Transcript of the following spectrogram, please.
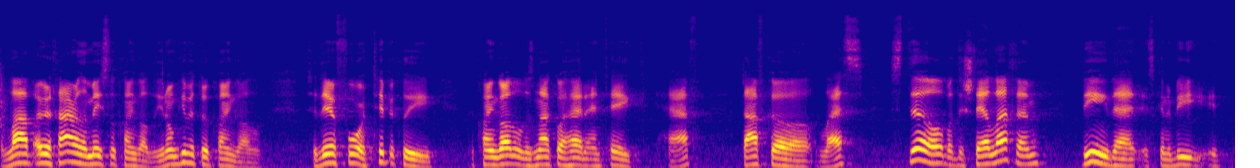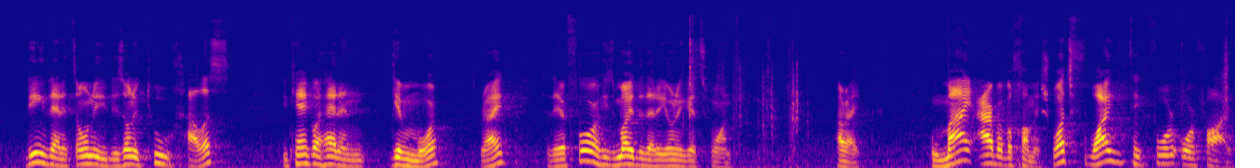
You don't give it to a Kohen Gadol. So therefore, typically, the Kohen Gadol does not go ahead and take half dafka less. Still, but the shtei lechem, being that it's going to be, it, being that it's only there's only two chalas, you can't go ahead and give him more, right? So therefore, he's minded that he only gets one. All right. Umay arba v'chomish. What's why do you take four or five?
